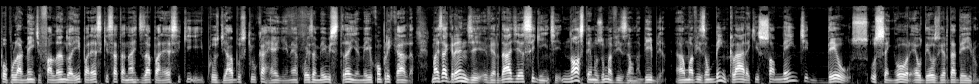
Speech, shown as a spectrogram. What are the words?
popularmente falando aí, parece que Satanás desaparece que para os diabos que o carreguem, né? Coisa meio estranha, meio complicada. Mas a grande verdade é a seguinte: nós temos uma visão na Bíblia, uma visão bem clara que somente Deus, o Senhor, é o Deus verdadeiro.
